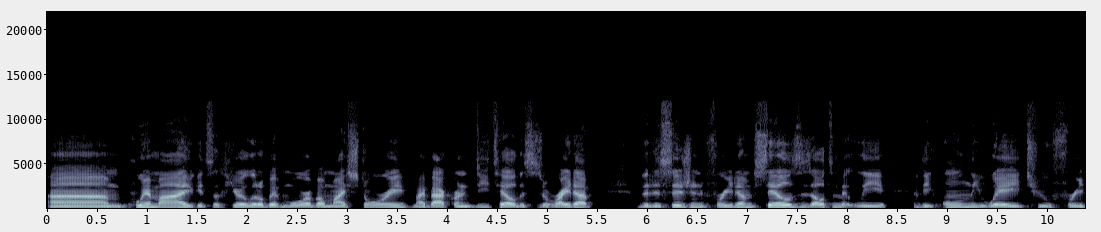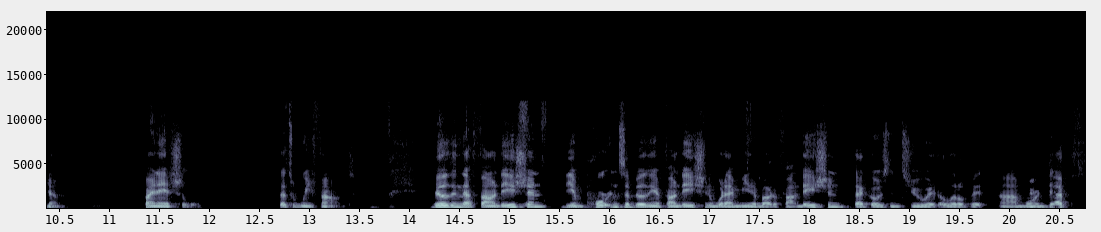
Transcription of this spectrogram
Um, who am i? You get to hear a little bit more about my story my background in detail. This is a write-up. The decision freedom. Sales is ultimately the only way to freedom financially. That's what we found building that foundation the importance of building a foundation what i mean about a foundation that goes into it a little bit uh, more in depth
